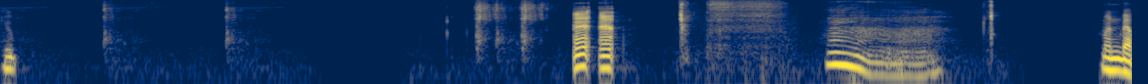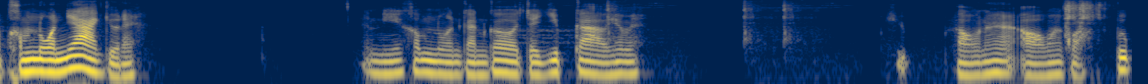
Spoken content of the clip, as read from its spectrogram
ฮึบอะอะมันแบบคำนวณยากอยู่นะ อันนี้คำนวณกันก็จะยิบเก้าใช่ไหมเราหน้าเอามากกว่าปุ๊บ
